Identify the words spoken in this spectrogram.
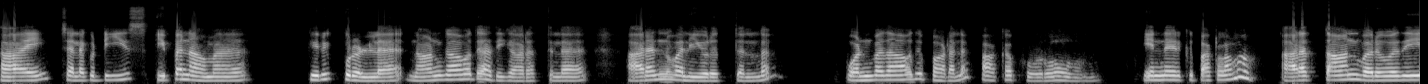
ஹாய் செல்லக்குட்டீஸ் இப்போ நாம திருக்குறளில் நான்காவது அதிகாரத்தில் அரண் வலியுறுத்தலில் ஒன்பதாவது பாடலை பார்க்க போறோம். என்ன இருக்கு பார்க்கலாமா? அறத்தான் வருவதே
